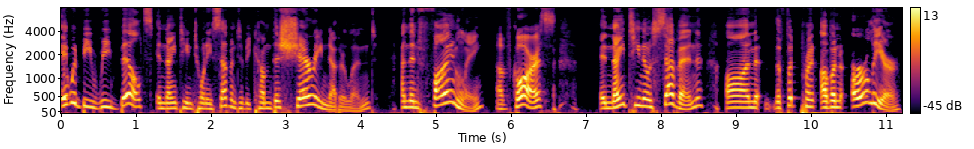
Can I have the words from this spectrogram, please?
It would be rebuilt in 1927 to become the Sherry Netherland. And then finally, Of course. in 1907, on the footprint of an earlier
